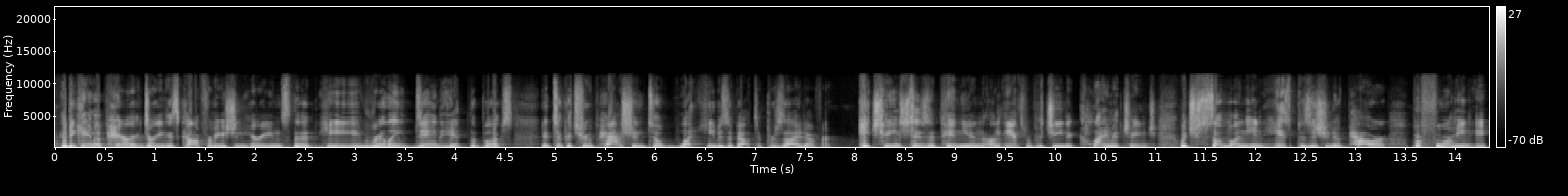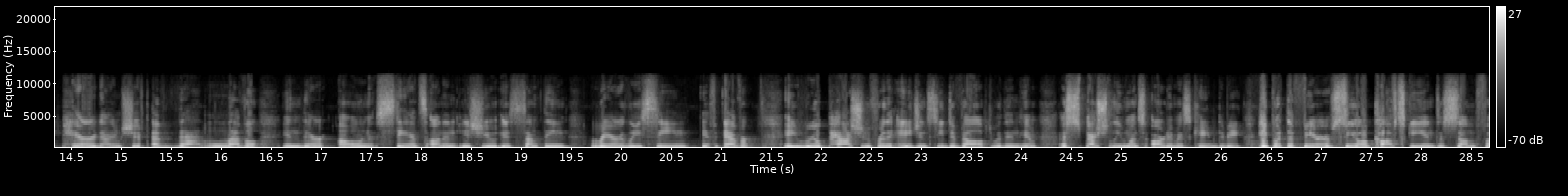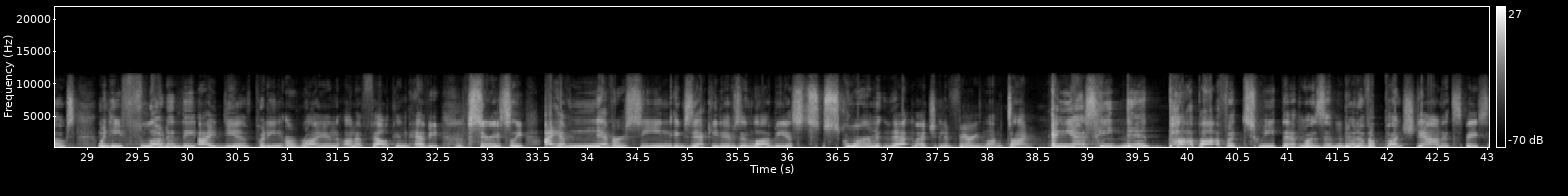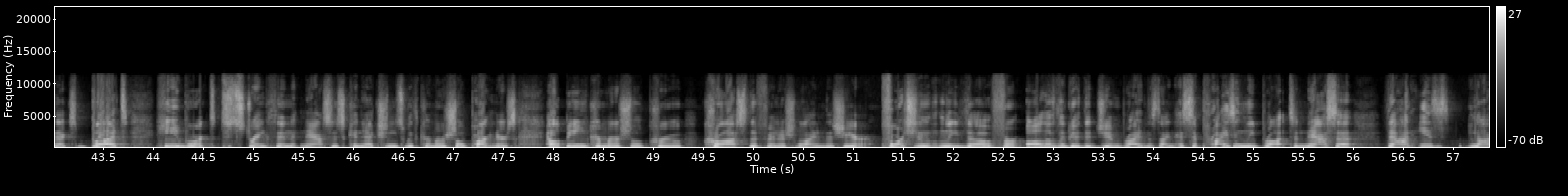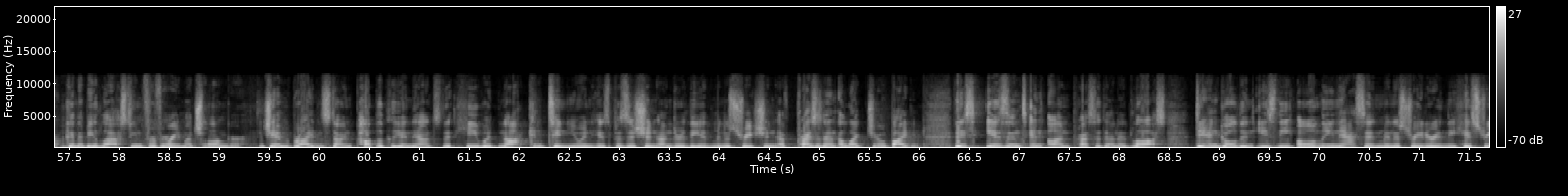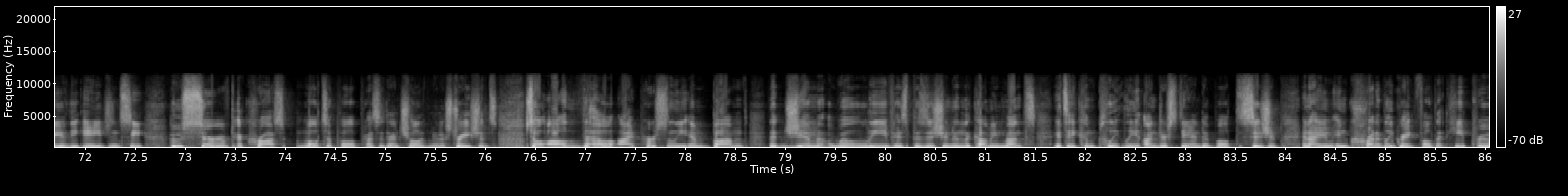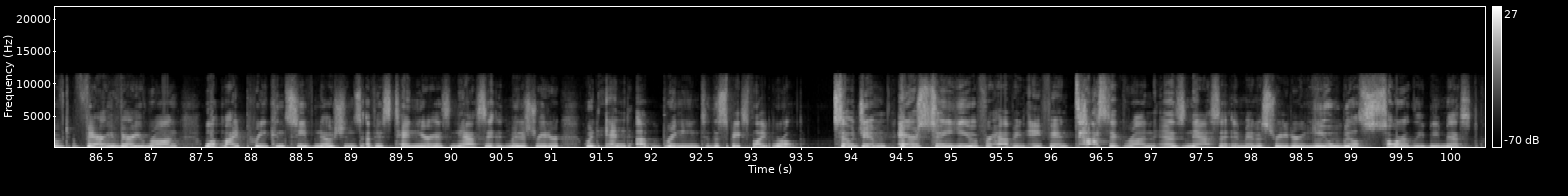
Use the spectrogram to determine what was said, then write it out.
It became apparent during his confirmation hearings that he really did hit the books and took a true passion to what he was about to preside over. He changed his opinion on anthropogenic climate change, which someone in his position of power performing a paradigm shift of that level in their own stance on an issue is something rarely seen, if ever. A real passion for the agency developed within him, especially once Artemis came to be. He put the fear of Tsiolkovsky into some folks when he floated the idea of putting Orion on a Falcon Heavy. Seriously, I have never seen executives and lobbyists squirm that much in a very very long time. And yes, he did pop off a tweet that was a bit of a punch down at SpaceX, but he worked to strengthen NASA's connections with commercial partners, helping commercial crew cross the finish line this year. Fortunately, though, for all of the good that Jim Bridenstine has surprisingly brought to NASA, that is not going to be lasting for very much longer. Jim Bridenstine publicly announced that he would not continue in his position under the administration of President-elect Joe Biden. This isn't an unprecedented loss. Dan Goldin is the only NASA administrator in the history of the agency who served across multiple presidential administrations. So although I personally am bummed that Jim will leave his position in the coming months, it's a completely understandable decision. And I am incredibly grateful that he proved very, very wrong what my preconceived notions of his tenure as NASA administrator would end up bringing to the spaceflight world. So Jim, here's to you for having a fantastic run as NASA administrator. You will sorely be missed.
